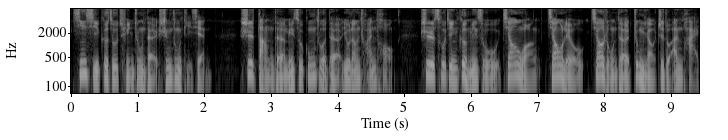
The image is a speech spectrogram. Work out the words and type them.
心系各族群众的生动体现，是党的民族工作的优良传统，是促进各民族交往、交流、交融的重要制度安排。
